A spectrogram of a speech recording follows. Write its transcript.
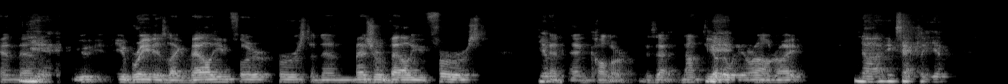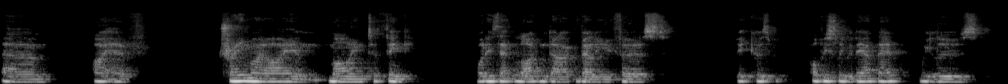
and then yeah. you, your brain is like value for, first, and then measure value first, yep. and then color. Is that not the yeah. other way around, right? No, exactly. Yep. Um, I have train my eye and mind to think what is that light and dark value first because obviously without that we lose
